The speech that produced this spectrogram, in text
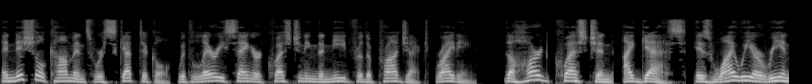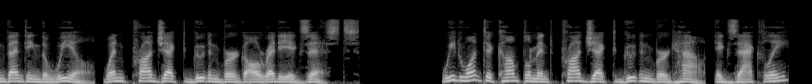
Initial comments were skeptical, with Larry Sanger questioning the need for the project, writing, the hard question, I guess, is why we are reinventing the wheel, when Project Gutenberg already exists. We'd want to complement Project Gutenberg how, exactly?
